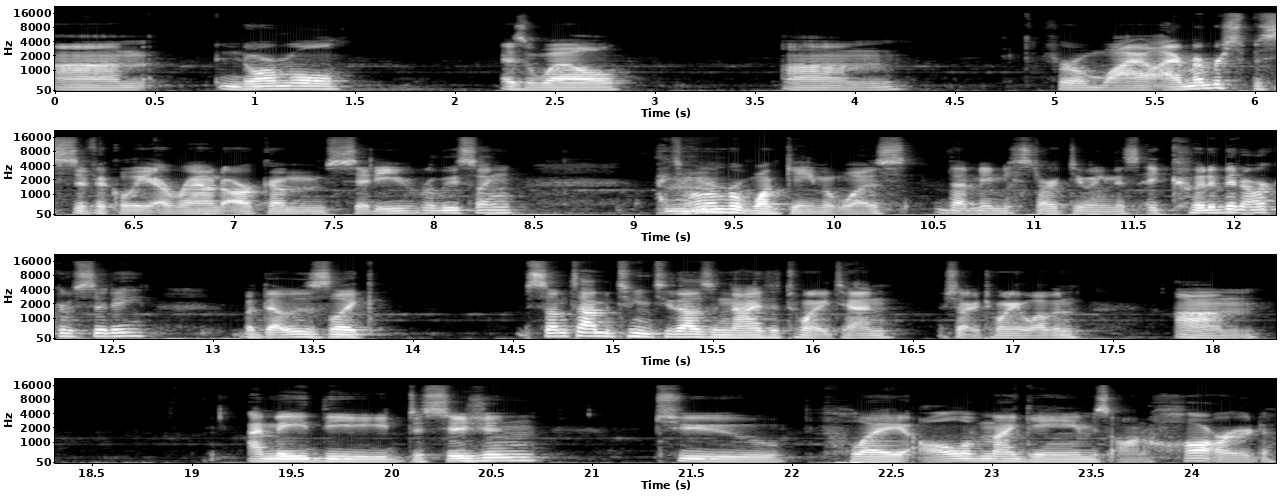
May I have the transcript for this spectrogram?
Um, normal as well. Um, for a while, I remember specifically around Arkham City releasing. I don't Mhm. remember what game it was that made me start doing this. It could have been Arkham City, but that was like sometime between 2009 to 2010. Sorry, 2011. Um, I made the decision to play all of my games on hard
